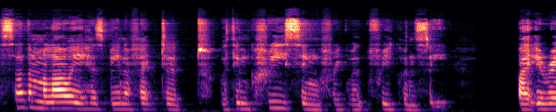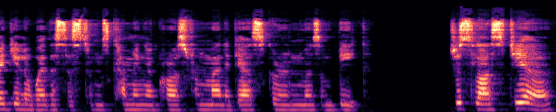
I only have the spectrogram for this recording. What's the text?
southern Malawi has been affected with increasing frequ- frequency by irregular weather systems coming across from Madagascar and Mozambique. Just last year,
